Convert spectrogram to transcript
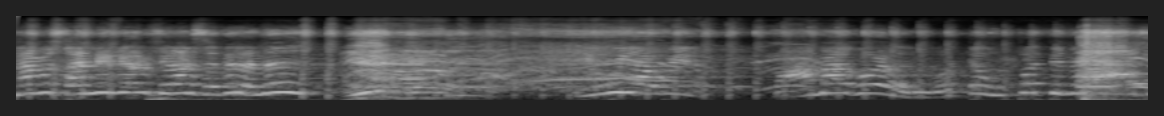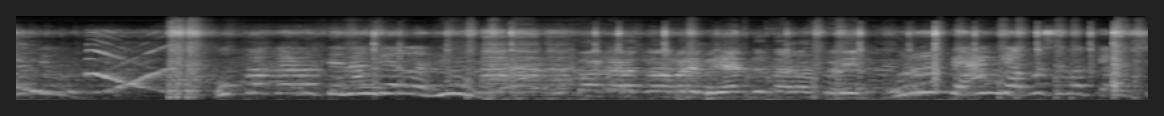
ನಮ್ಮ ಸಣ್ಣ ಫ್ಯಾನ್ಸ್ ಅದಿರನು ಇವು ಯಾವ ಮಾಮಗಳು ಒಟ್ಟ ಉಪ್ಪ ತಿನ್ನಂಗಿಲ್ಲ ಉಪ್ಪ ಖಾರ ತಿನ್ನಂಗಿಲ್ಲ ನೀವು. ಗುರು ಬ್ಯಾಂಗ್ ಎಬ್ಬಿಸ್ಬೇಕು ಕೆಲಸ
